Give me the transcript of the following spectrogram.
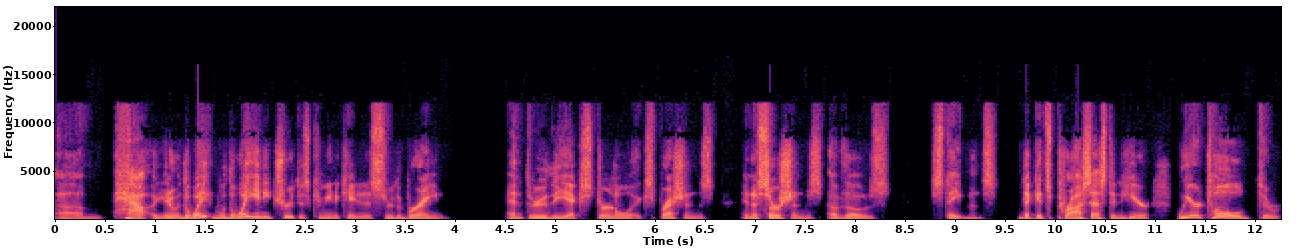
um, how you know the way the way any truth is communicated is through the brain and through the external expressions and assertions of those statements that gets processed in here. We are told to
